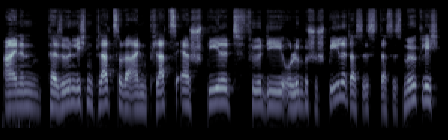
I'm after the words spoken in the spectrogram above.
einen persönlichen Platz oder einen Platz erspielt für die Olympischen Spiele. Das ist, das ist möglich.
